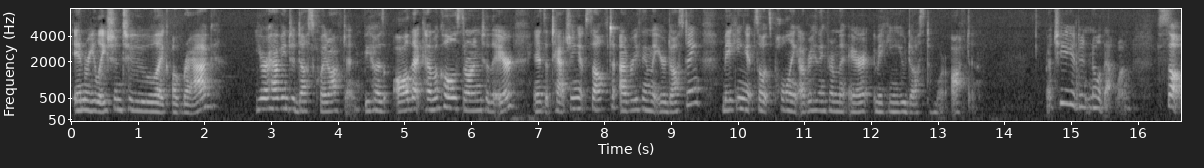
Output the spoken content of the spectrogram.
in relation to like a rag, you're having to dust quite often because all that chemical is thrown into the air and it's attaching itself to everything that you're dusting, making it so it's pulling everything from the air, making you dust more often. Bet you you didn't know that one. So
